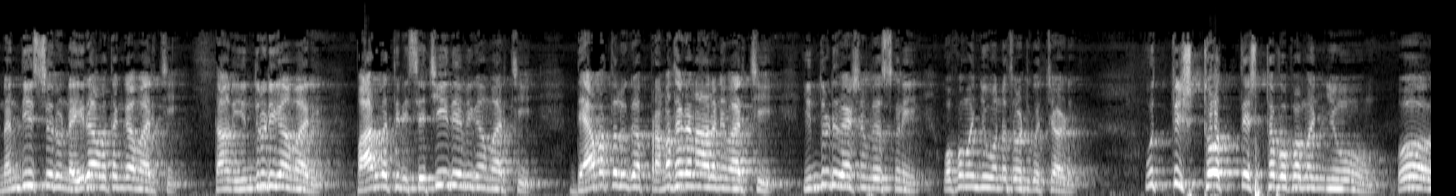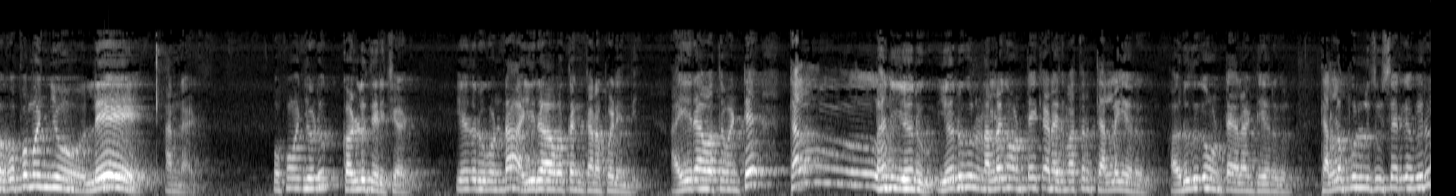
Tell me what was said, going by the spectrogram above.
నందీశ్వరుణ్ణి ఐరావతంగా మార్చి తాను ఇంద్రుడిగా మారి పార్వతిని శచీదేవిగా మార్చి దేవతలుగా ప్రమథగణాలని మార్చి ఇంద్రుడి వేషం వేసుకుని ఉపమన్యు ఉన్న చోటుకు వచ్చాడు. ఉత్తిష్టోత్తిష్ట ఉపమన్యు ఓ ఉపమన్యు లే అన్నాడు. ఉపమన్యుడు కళ్ళు తెరిచాడు. ఎదురుగుండా ఐరావతం కనపడింది. ఐరావతం అంటే తెల్లని ఏనుగు. ఏనుగులు నల్లగా ఉంటాయి కానీ అది మాత్రం తెల్ల ఏనుగు. అరుదుగా ఉంటాయి అలాంటి ఏనుగులు. తెల్ల పుల్లు చూశారుగా మీరు?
